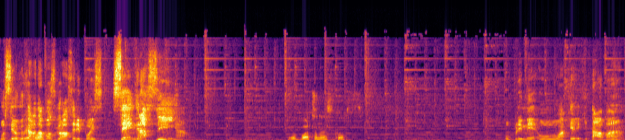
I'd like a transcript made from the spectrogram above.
Você ouve o cara da voz grossa depois, sem gracinha! Eu boto nas costas. O primeiro. O, aquele que tava.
